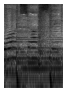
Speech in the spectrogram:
我加速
